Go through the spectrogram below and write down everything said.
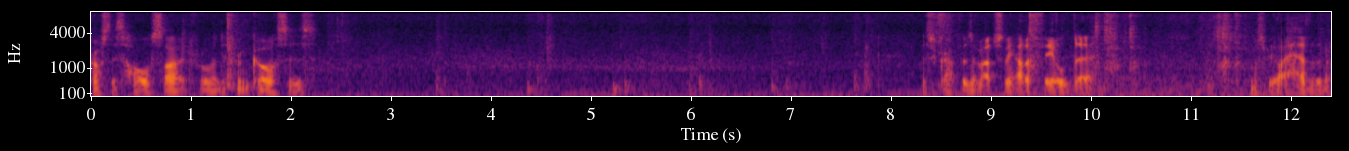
across this whole site for all the different courses. The scrappers have actually had a field day. Must be like heaven.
